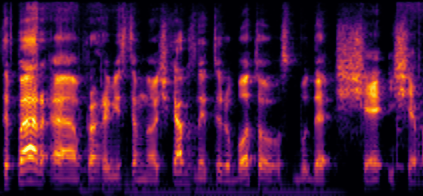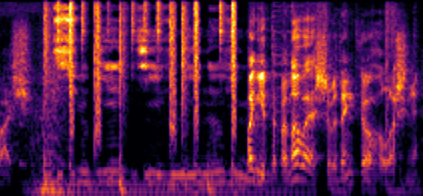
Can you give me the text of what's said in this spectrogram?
Тепер е, програмістам-новачкам знайти роботу буде ще і ще важче. Пані та панове, швиденьке оголошення.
